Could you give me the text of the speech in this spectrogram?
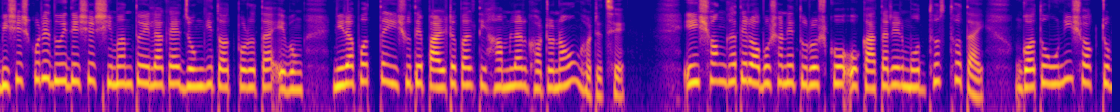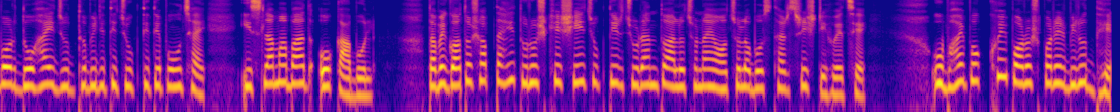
বিশেষ করে দুই দেশের সীমান্ত এলাকায় জঙ্গি তৎপরতা এবং নিরাপত্তা ইস্যুতে পাল্টাপাল্টি হামলার ঘটনাও ঘটেছে। এই সংঘাতের অবসানে তুরস্ক ও কাতারের মধ্যস্থতায় গত ১৯ অক্টোবর দোহায় যুদ্ধবিরতি চুক্তিতে পৌঁছায় ইসলামাবাদ ও কাবুল। তবে গত সপ্তাহে তুরস্কে সেই চুক্তির চূড়ান্ত আলোচনায় অচল অবস্থার সৃষ্টি হয়েছে। উভয় পক্ষই পরস্পরের বিরুদ্ধে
